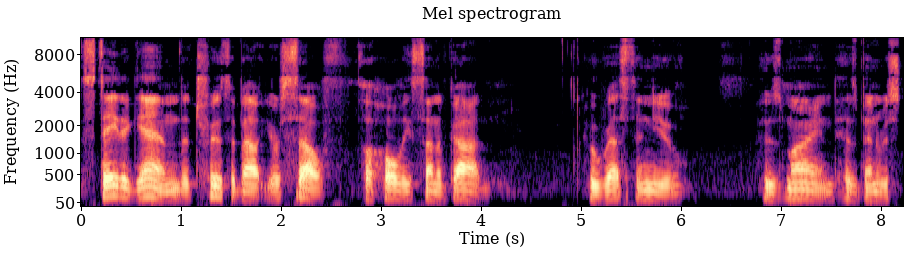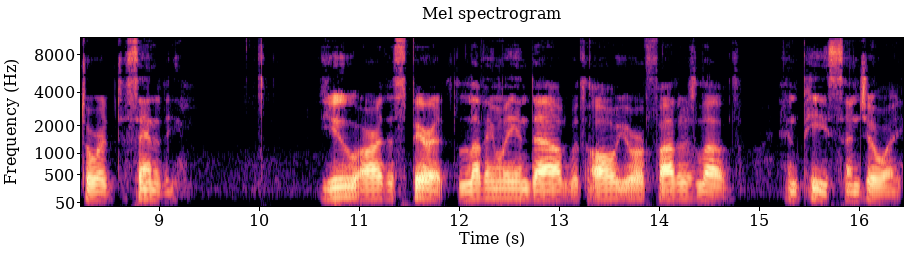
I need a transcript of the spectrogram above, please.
state again the truth about yourself, the Holy Son of God, who rests in you whose mind has been restored to sanity. You are the Spirit lovingly endowed with all your Father's love and peace and joy.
